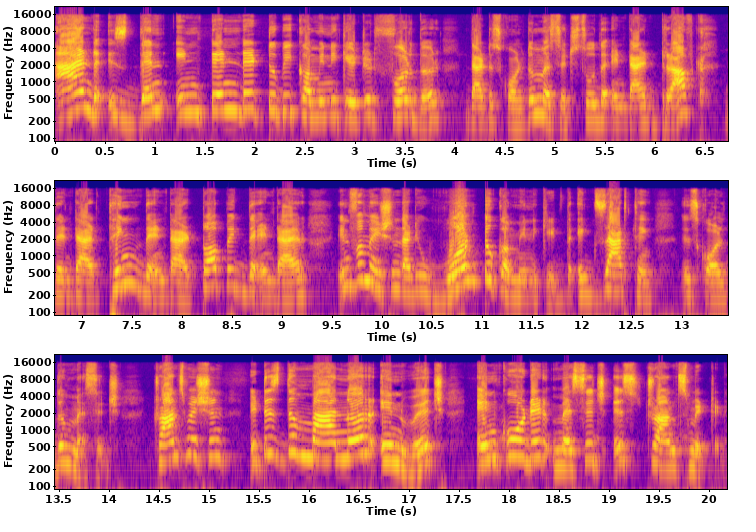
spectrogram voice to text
and is then intended to be communicated further that is called the message. So the entire draft the entire thing the entire topic the entire information that you want to communicate the exact thing is called the message. Transmission it is the manner in which encoded message is transmitted.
